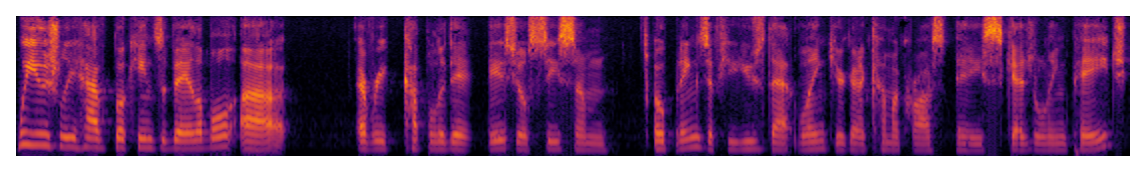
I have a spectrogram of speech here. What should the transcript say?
we usually have bookings available uh, every couple of days. You'll see some openings. If you use that link, you're going to come across a scheduling page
